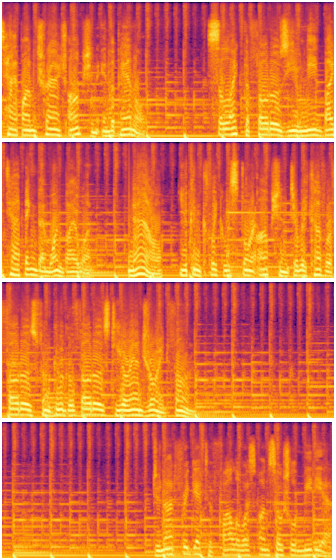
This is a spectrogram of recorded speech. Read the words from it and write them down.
Tap on Trash option in the panel. Select the photos you need by tapping them one by one. Now, you can click Restore option to recover photos from Google Photos to your Android phone. Do not forget to follow us on social media.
